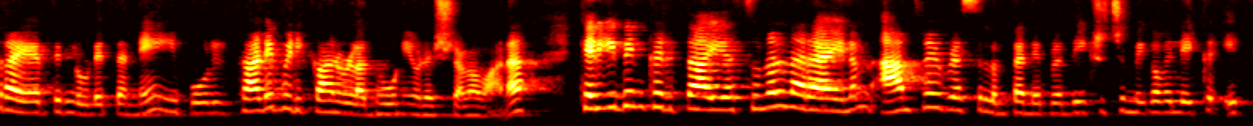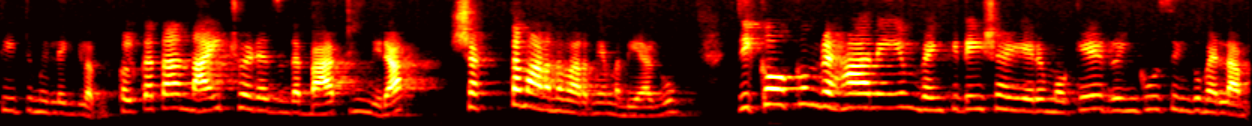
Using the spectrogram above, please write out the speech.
ത്രയത്തിലൂടെ തന്നെ ഇപ്പോൾ കടിപിടിക്കാനുള്ള ധോണിയുടെ ശ്രമമാണ്. കരീബിയൻ കരുത്തായ സുനിൽ നാരായണും ആന്ത്രേ റസലും തന്നെ പ്രതീക്ഷിച്ച മികവിലേക്ക് എത്തിയിട്ടുമില്ലെങ്കിലും കൊൽക്കത്ത നൈറ്റ് റൈഡേഴ്സിന്റെ ബാറ്റിംഗ് നിര ശക്തമാണെന്ന് പറഞ്ഞേ മതിയാകും. ജിക്കോക്കും രഹാനെയും വെങ്കടേഷ് അയ്യരും ഒക്കെ റിങ്കു സിംഗും എല്ലാം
